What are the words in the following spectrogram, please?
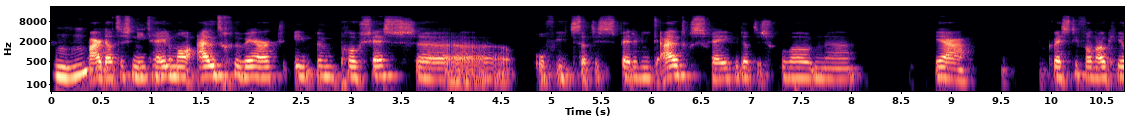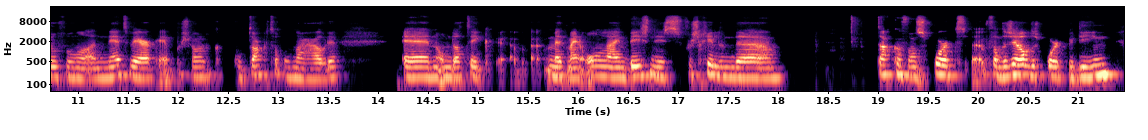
Mhm. Maar dat is niet helemaal uitgewerkt in een proces of iets. Dat is verder niet uitgeschreven. Dat is gewoon, ja, kwestie van ook heel veel netwerken en persoonlijke contacten onderhouden. En omdat ik eh, met mijn online business verschillende takken van sport, eh, van dezelfde sport bedien,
